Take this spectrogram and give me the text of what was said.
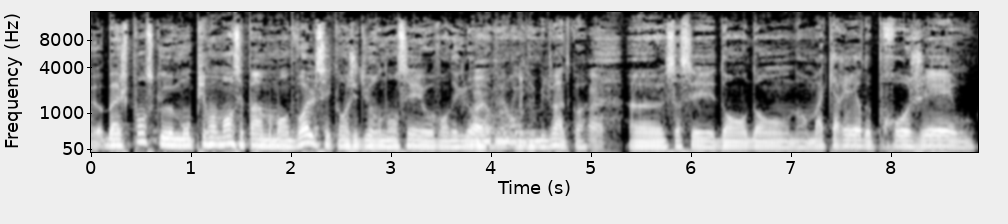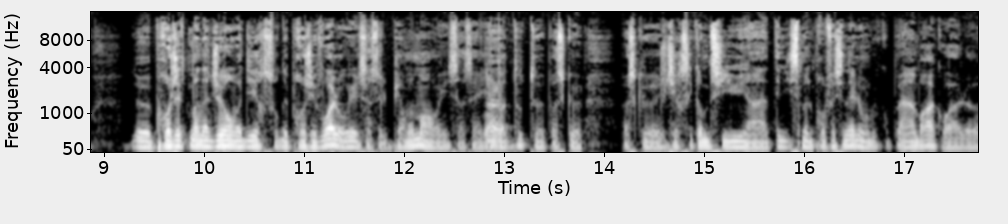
euh, ben, je pense que mon pire moment, c'est pas un moment de vol, c'est quand j'ai dû renoncer au Vendée Globe en, 2020, quoi. Euh, ça, c'est dans, dans, dans ma carrière de projet ou de project manager, on va dire, sur des projets voiles. Oui, ça, c'est le pire moment. Oui, ça, il y a pas de doute, parce que, parce que, je veux dire, c'est comme si un tennisman professionnel, on lui coupait un bras, quoi. Le,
